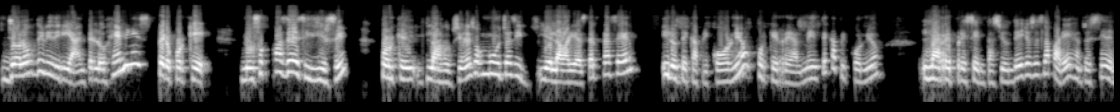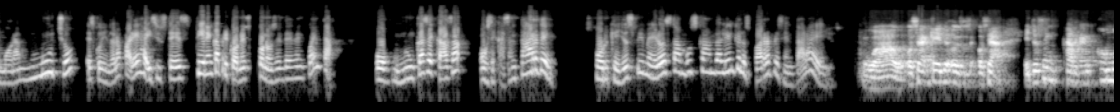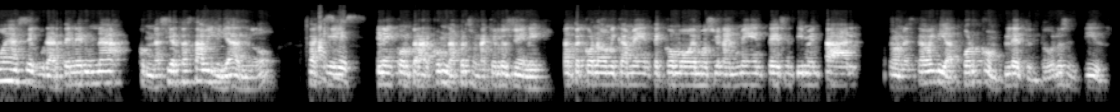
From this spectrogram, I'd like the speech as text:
yo lo dividiría entre los Géminis, pero porque no son capaces de decidirse, porque las opciones son muchas y, y en la variedad está el placer, y los de Capricornio, porque realmente Capricornio la representación de ellos es la pareja, entonces se demoran mucho escogiendo la pareja. Y si ustedes tienen Capricornio, se conocen, desde en cuenta. O nunca se casan o se casan tarde, porque ellos primero están buscando a alguien que los pueda representar a ellos. Wow, o sea que ellos, o sea, ellos se encargan como de asegurar tener una, como una cierta estabilidad, ¿no? O sea que en encontrar con una persona que los llene tanto económicamente como emocionalmente, sentimental, una estabilidad por completo en todos los sentidos.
